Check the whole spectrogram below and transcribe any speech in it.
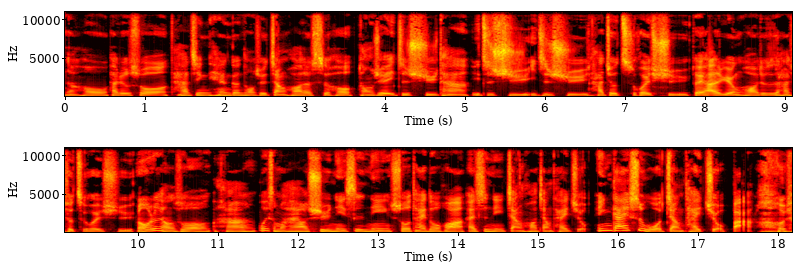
然后后他就说，他今天跟同学讲话的时候，同学一直虚他，一直虚，一直虚，他就只会虚。对，他的原话就是，他就只会虚。然后我就想说，哈，为什么他要虚？你是你说太多话，还是你讲话讲太久？应该是我讲太久吧。然后我就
